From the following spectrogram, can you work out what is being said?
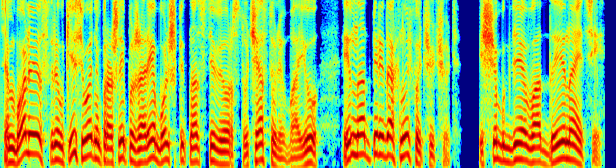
«Тем более стрелки сегодня прошли по жаре больше пятнадцати верст, участвовали в бою. Им надо передохнуть хоть чуть-чуть. Еще бы где воды найти».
